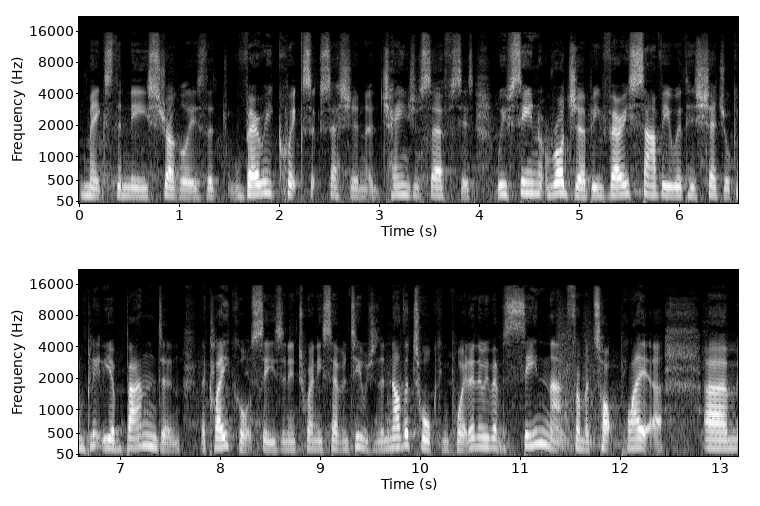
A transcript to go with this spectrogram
makes the knee struggle. Is the very quick succession and change of surfaces. We've seen Roger be very savvy with his schedule, completely abandon the clay court season in 2017, which is another talking point. I don't think we've ever seen that that from a top player, um,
